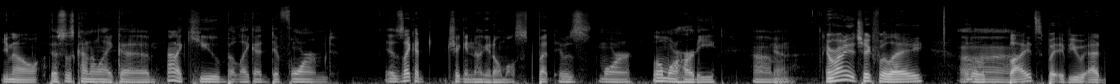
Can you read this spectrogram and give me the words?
you know This was kind of like a not a cube, but like a deformed. It was like a chicken nugget almost, but it was more a little more hearty. Um, yeah. It reminded me of Chick Fil A little uh, bites, but if you add,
